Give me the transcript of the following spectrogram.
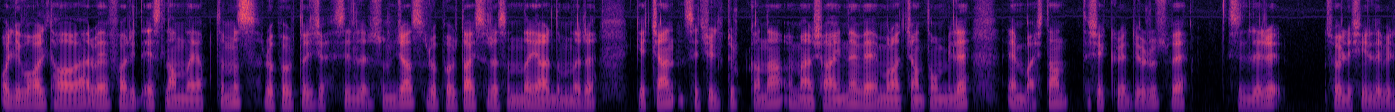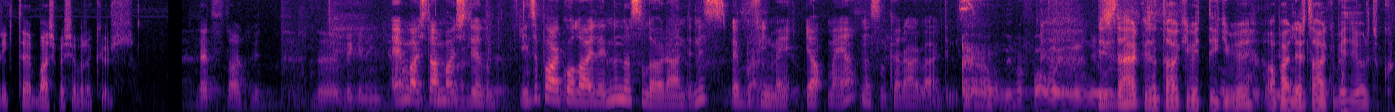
Oliver Waldhauer ve Farid Eslam'la yaptığımız röportajı sizlere sunacağız. Röportaj sırasında yardımları geçen Seçil Türkkan'a, Ömer Şahin'e ve Murat Cantomobil'e en baştan teşekkür ediyoruz ve sizleri söyleşiyle birlikte baş başa bırakıyoruz. Let's start with en baştan başlayalım. Gezi Park olaylarını nasıl öğrendiniz ve bu filme yapmaya nasıl karar verdiniz? Biz de herkesin takip ettiği gibi haberleri takip ediyorduk.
